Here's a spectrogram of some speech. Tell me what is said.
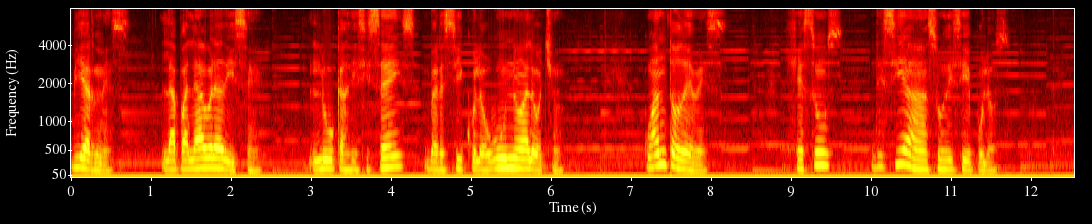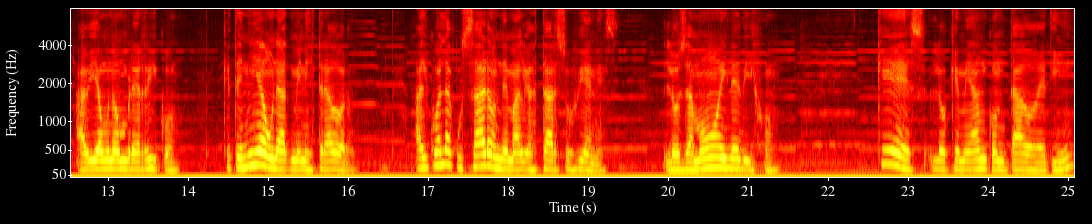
...viernes... ...la palabra dice... Lucas 16, versículo 1 al 8. ¿Cuánto debes? Jesús decía a sus discípulos, había un hombre rico que tenía un administrador, al cual acusaron de malgastar sus bienes. Lo llamó y le dijo, ¿qué es lo que me han contado de ti?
